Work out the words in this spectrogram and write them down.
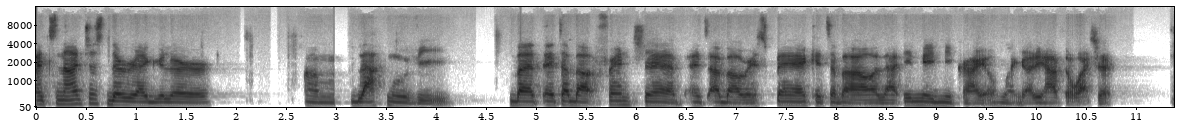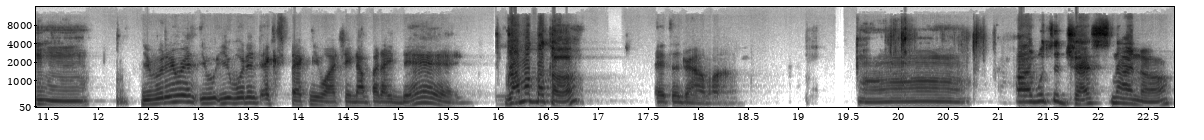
It's not just the regular um, black movie, but it's about friendship. It's about respect. It's about all that. It made me cry. Oh my god, you have to watch it. Mm. You wouldn't re- you, you wouldn't expect me watching that, but I did. Drama ba to? It's a drama. Oh. I would suggest na ano,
